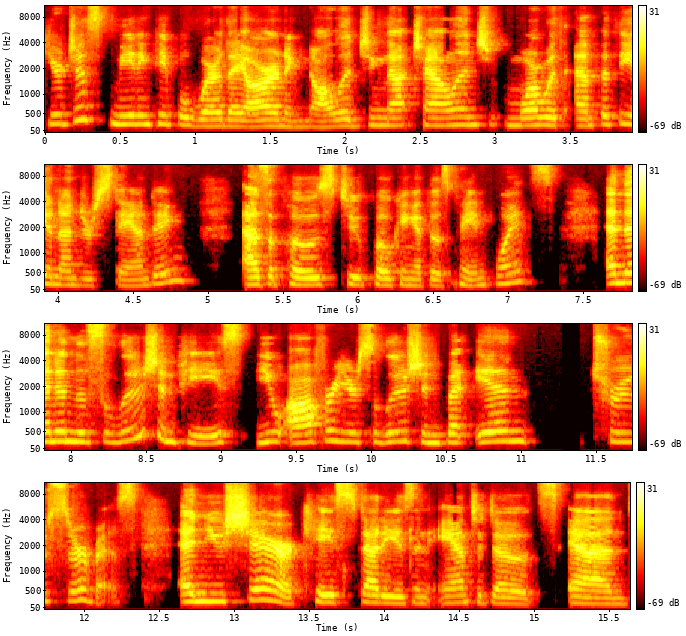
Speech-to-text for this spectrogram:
you're just meeting people where they are and acknowledging that challenge more with empathy and understanding, as opposed to poking at those pain points. And then in the solution piece, you offer your solution, but in true service and you share case studies and antidotes and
